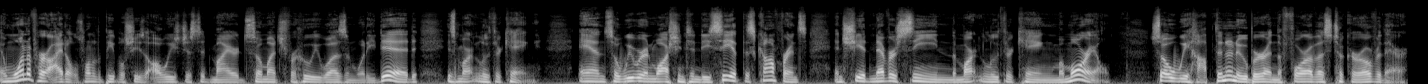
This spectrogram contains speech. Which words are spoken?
And one of her idols, one of the people she's always just admired so much for who he was and what he did is Martin Luther King. And so we were in Washington, D.C. at this conference, and she had never seen the Martin Luther King Memorial. So we hopped in an Uber and the four of us took her over there.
